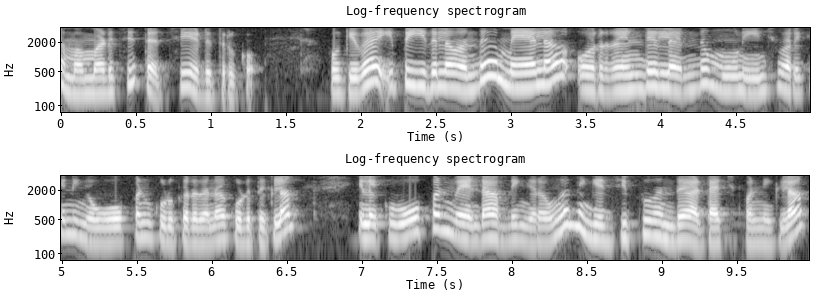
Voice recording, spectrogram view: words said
நம்ம மடித்து தைச்சி எடுத்திருக்கோம். ஓகேவா இப்போ இதில் வந்து மேலே ஒரு ரெண்டுலேருந்து மூணு இன்ச் வரைக்கும் நீங்கள் ஓப்பன் கொடுக்குறதுனா கொடுத்துக்கலாம். எனக்கு ஓப்பன் வேண்டாம் அப்படிங்கிறவங்க நீங்கள் ஜிப்பு வந்து அட்டாச் பண்ணிக்கலாம்.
